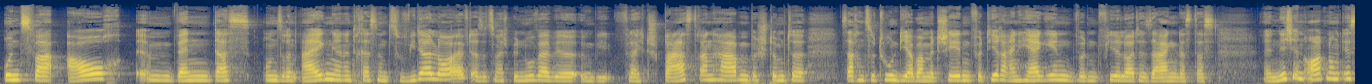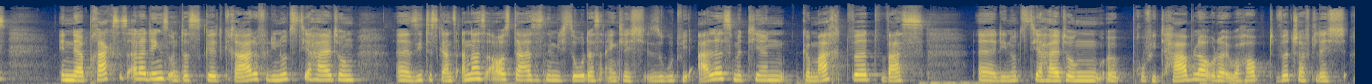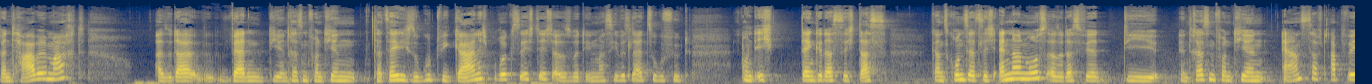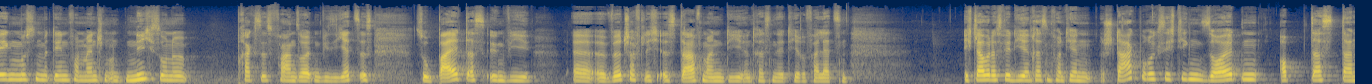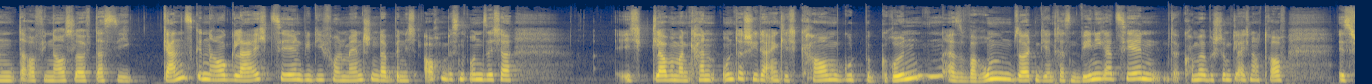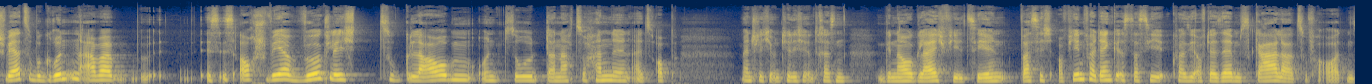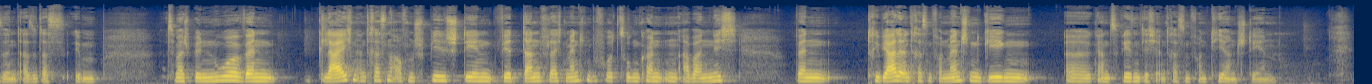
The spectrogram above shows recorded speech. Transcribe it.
Und zwar auch, ähm, wenn das unseren eigenen Interessen zuwiderläuft. Also zum Beispiel nur, weil wir irgendwie vielleicht Spaß dran haben, bestimmte Sachen zu tun, die aber mit Schäden für Tiere einhergehen, würden viele Leute sagen, dass das äh, nicht in Ordnung ist. In der Praxis allerdings, und das gilt gerade für die Nutztierhaltung, äh, sieht es ganz anders aus. Da ist es nämlich so, dass eigentlich so gut wie alles mit Tieren gemacht wird, was äh, die Nutztierhaltung äh, profitabler oder überhaupt wirtschaftlich rentabel macht. Also da werden die Interessen von Tieren tatsächlich so gut wie gar nicht berücksichtigt. Also es wird ihnen massives Leid zugefügt. Und ich denke, dass sich das ganz grundsätzlich ändern muss. Also dass wir die Interessen von Tieren ernsthaft abwägen müssen mit denen von Menschen und nicht so eine Praxis fahren sollten, wie sie jetzt ist. Sobald das irgendwie äh, wirtschaftlich ist, darf man die Interessen der Tiere verletzen. Ich glaube, dass wir die Interessen von Tieren stark berücksichtigen sollten. Ob das dann darauf hinausläuft, dass sie ganz genau gleich zählen wie die von Menschen, da bin ich auch ein bisschen unsicher. Ich glaube, man kann Unterschiede eigentlich kaum gut begründen. Also warum sollten die Interessen weniger zählen? Da kommen wir bestimmt gleich noch drauf. Ist schwer zu begründen, aber es ist auch schwer wirklich zu glauben und so danach zu handeln, als ob menschliche und tierliche Interessen genau gleich viel zählen. Was ich auf jeden Fall denke, ist, dass sie quasi auf derselben Skala zu verorten sind. Also dass eben zum Beispiel nur, wenn gleichen Interessen auf dem Spiel stehen, wir dann vielleicht Menschen bevorzugen könnten, aber nicht, wenn triviale Interessen von Menschen gegen äh, ganz wesentliche Interessen von Tieren stehen.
